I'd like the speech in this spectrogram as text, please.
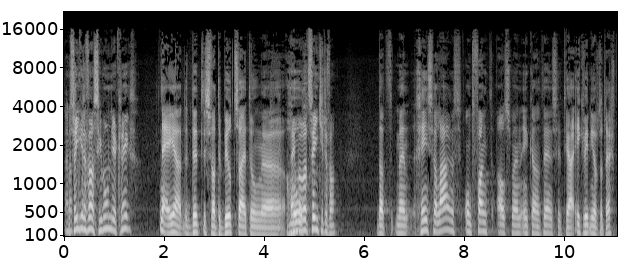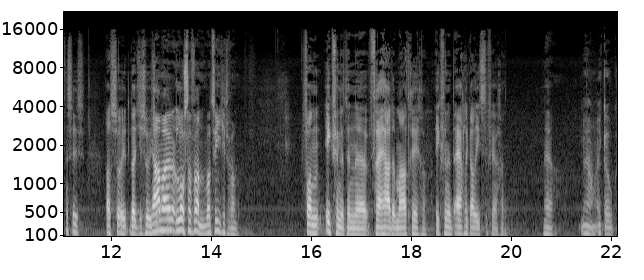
En Wat vind je ervan, Simon? Je knikt. Nee, ja, dit is wat de Bildzeitung eh Nee, maar wat vind je ervan? Dat men geen salaris ontvangt als men in quarantaine zit. Ja, ik weet niet of dat rechtens is. Als zo, dat je zoiets Ja, maar los daarvan. Wat vind je ervan? Van, ik vind het een eh, vrij harde maatregel. Ik vind het eigenlijk al iets te ver gaan. Ja. Ja, ik ook.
